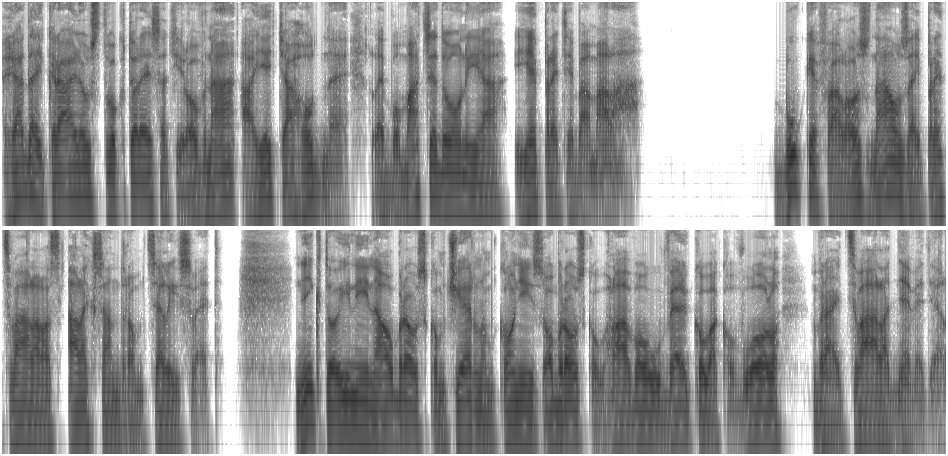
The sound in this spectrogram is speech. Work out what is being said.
hľadaj kráľovstvo, ktoré sa ti rovná a je ťa hodné, lebo Macedónia je pre teba malá. Bukefalos naozaj predsválal s Alexandrom celý svet. Nikto iný na obrovskom čiernom koni s obrovskou hlavou, veľkou ako vôľ, vraj cválať nevedel.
